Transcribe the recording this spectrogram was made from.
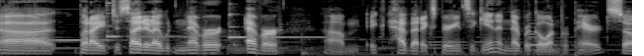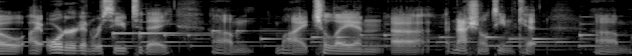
Uh, but I decided I would never, ever um, have that experience again and never go unprepared. So I ordered and received today um, my Chilean uh, national team kit. Um,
